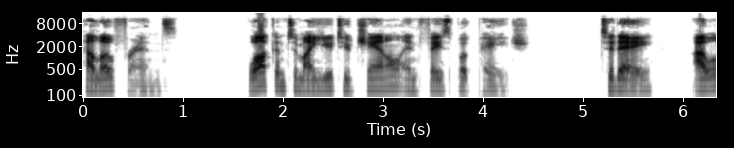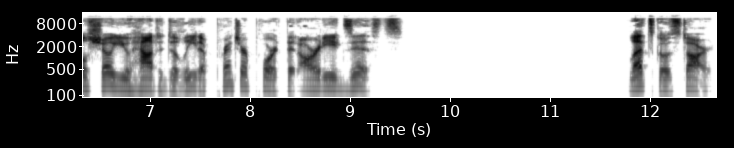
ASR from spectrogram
Hello friends. Welcome to my YouTube channel and Facebook page. Today, I will show you how to delete a printer port that already exists. Let's go start.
